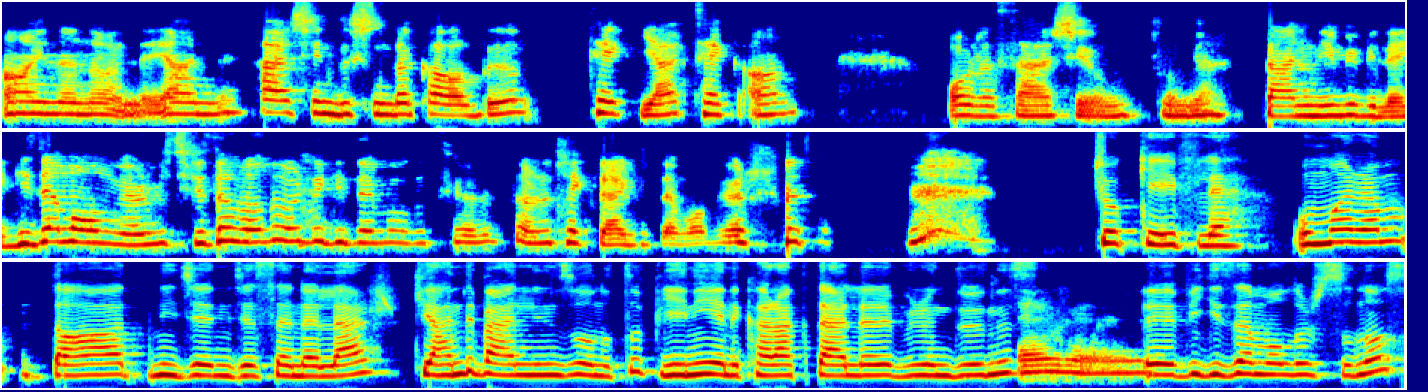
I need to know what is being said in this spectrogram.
Aynen öyle yani her şeyin dışında kaldığım tek yer tek an orası her şeyi unuttuğum yer. Benliğimi bile gizem olmuyorum hiçbir zaman orada gizemi unutuyorum sonra tekrar gizem oluyorum. Çok keyifli. Umarım daha nice nice seneler kendi benliğinizi unutup yeni yeni karakterlere büründüğünüz evet. e, bir gizem olursunuz.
